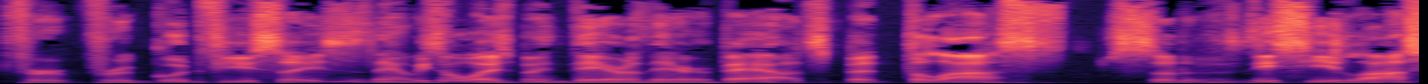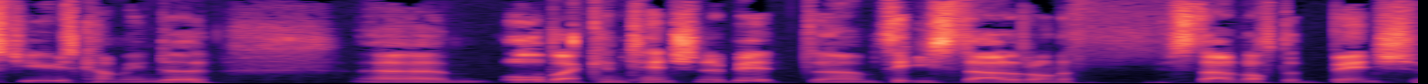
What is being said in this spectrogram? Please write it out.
for, for a good few seasons now. He's always been there or thereabouts, but the last sort of this year, last year, he's come into um, All Black contention a bit. Um, I think he started on a started off the bench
